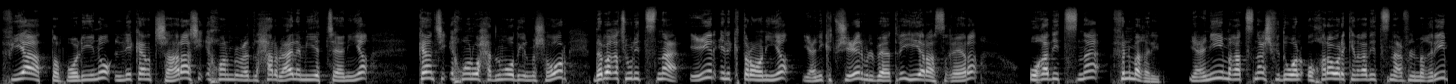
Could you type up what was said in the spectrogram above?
فيات توبولينو اللي كانت شهرات إخوان بعد الحرب العالمية الثانية كانت إخوان واحد الموديل مشهور دابا غتولي تصنع غير إلكترونية يعني كتمشي غير بالباتري هي راه صغيرة وغادي تصنع في المغرب. يعني ما غتصنعش في دول أخرى ولكن غادي تصنع في المغرب.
